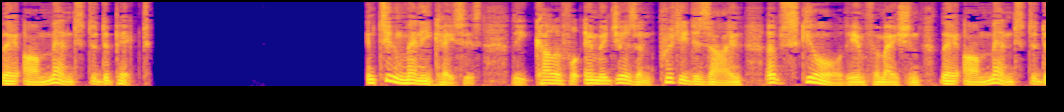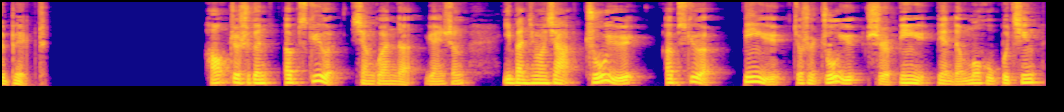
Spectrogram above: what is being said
they are meant to depict. In too many cases, the colorful images and pretty design obscure the information they are meant to depict. 好，这是跟 obscure 相关的原声。一般情况下，主语 obscure 宾语就是主语使宾语变得模糊不清，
